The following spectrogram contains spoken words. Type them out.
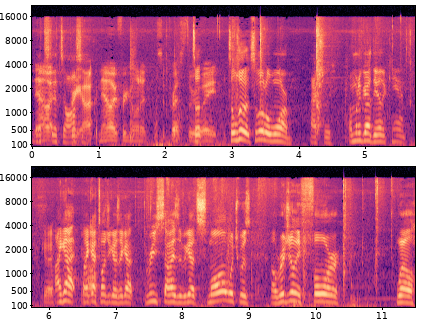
That's, Now I- that's Pretty awesome. hot. Now I forget want to suppress It's a, it's a little it's a little warm, actually. I'm gonna grab the other can. Okay. I got like I told you guys, I got three sizes. We got small, which was originally for well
